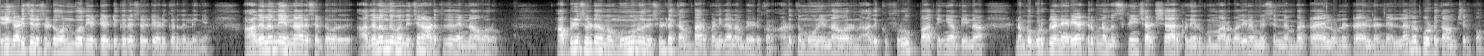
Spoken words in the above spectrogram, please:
இன்றைக்கி அடித்த ரிசல்ட் ஒன்பது எட்டு எட்டுக்கு ரிசல்ட் எடுக்கிறது இல்லைங்க. அதுலேருந்து என்ன ரிசல்ட் வருது? அதுலேருந்து வந்துச்சுன்னா அடுத்தது என்ன வரும்? அப்படின்னு சொல்லிட்டு நம்ம மூணு ரிசல்ட்டை கம்பேர் பண்ணி தான் நம்ம எடுக்கிறோம் அடுத்த மூணு என்ன வரும்னு. அதுக்கு ப்ரூஃப் பார்த்தீங்க அப்படின்னா நம்ம குரூப்பில் நிறையா ட்ரிப் நம்ம ஸ்க்ரீன்ஷாட் ஷேர் பண்ணியிருப்போம் அதில் பார்த்தீங்கன்னா மிஷின் நம்பர் ட்ரையல் ஒன்று ட்ரையல் ரெண்டு எல்லாமே போட்டு காமிச்சிருப்போம்.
